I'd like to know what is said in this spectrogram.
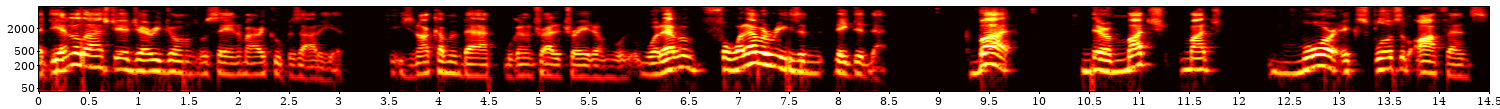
at the end of last year, Jerry Jones was saying Amari Cooper's out of here. He's not coming back. We're gonna try to trade him. Whatever for whatever reason, they did that. But they're much, much more explosive offense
